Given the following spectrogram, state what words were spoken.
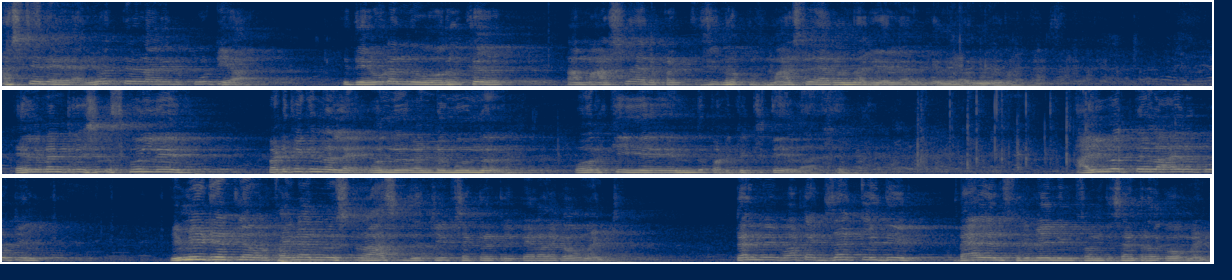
ആശ്ചര്യമായി അയ്പത്തേഴായിരം കോടിയാണ് ഇത് എവിടെ നിന്ന് ഓർക്ക് ആ മാസ്റ്റർ പഠിച്ചിട്ട് മാസ്റ്റർ ആരെന്ന് അറിയില്ല എനിക്ക് എന്ന് പറഞ്ഞത്. എലിമെന്ററി സ്കൂളിൽ പഠിപ്പിക്കുന്നല്ലേ ഒന്ന് രണ്ട് മൂന്ന് ഓർക്ക് ഈ എന്ത് പഠിപ്പിച്ചിട്ടേ ഇല്ല അയ്പത്തേഴായിരം കോടിയിൽ Immediately, our finance minister asked the chief secretary, Kerala government, tell me what exactly the balance remaining from the central government.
